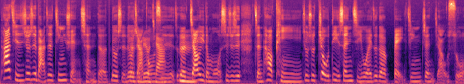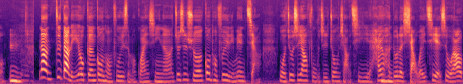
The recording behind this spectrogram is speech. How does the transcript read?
它其实就是把这精选成的六十六家公司这个交易的模式，就是整套平移，就是就地升级为这个北京证交所。嗯，那这到底又跟共同富裕什么关系呢？就是说，共同富裕里面讲。我就是要扶植中小企业，还有很多的小微企业是我要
